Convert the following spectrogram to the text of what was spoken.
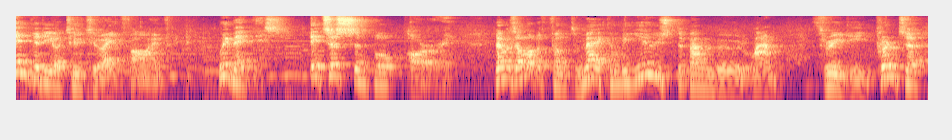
In video 2285, we made this. It's a simple orrery. Now it was a lot of fun to make and we used the Bambu Lab 3D printer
